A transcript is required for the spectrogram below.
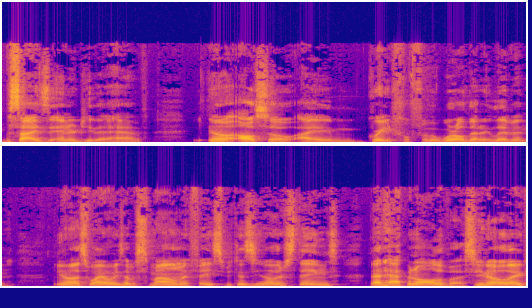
besides the energy that I have, you know, also I am grateful for the world that I live in you know, that's why I always have a smile on my face because, you know, there's things that happen to all of us, you know, like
